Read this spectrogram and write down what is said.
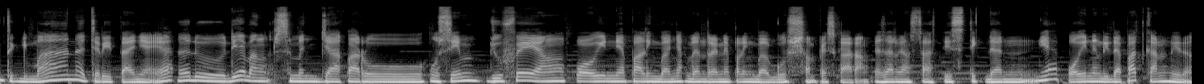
Itu gimana ceritanya ya? Aduh, dia emang semenjak paruh musim Juve yang poinnya paling banyak dan trennya paling bagus sampai sekarang berdasarkan statistik dan ya poin yang didapatkan gitu.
